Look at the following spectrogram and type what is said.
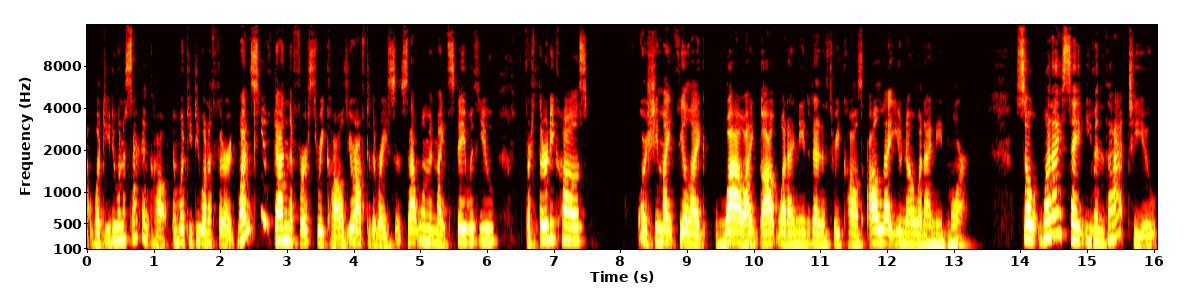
what do you do on a second call? And what do you do on a third? Once you've done the first three calls, you're off to the races. That woman might stay with you for 30 calls, or she might feel like, wow, I got what I needed out of three calls. I'll let you know when I need more. So when I say even that to you,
